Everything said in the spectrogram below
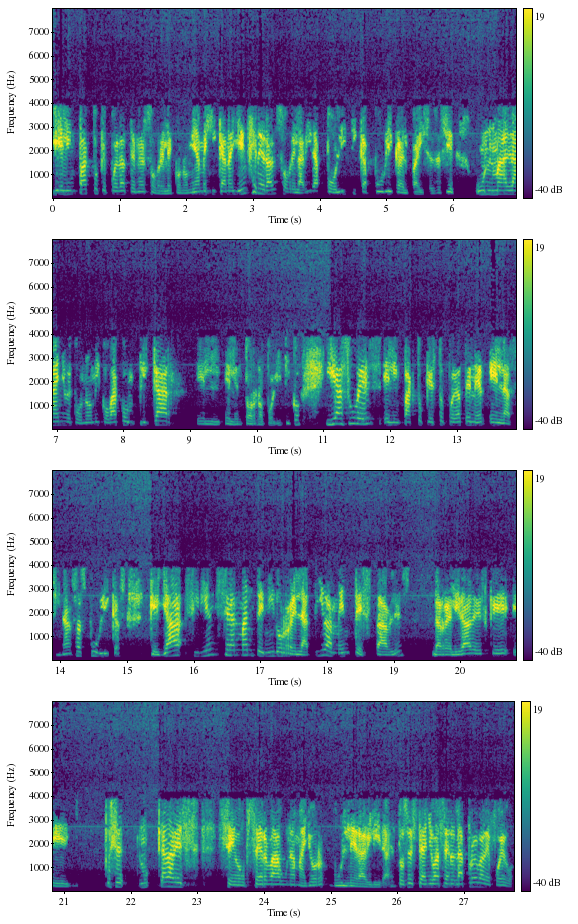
y el impacto que pueda tener sobre la economía mexicana y en general sobre la vida política pública del país. Es decir, un mal año económico va a complicar el, entorno político y a su vez el impacto que esto pueda tener en las finanzas públicas que ya si bien se han mantenido relativamente estables la realidad es que eh, pues eh, cada vez se observa una mayor vulnerabilidad. Entonces este año va a ser la prueba de fuego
